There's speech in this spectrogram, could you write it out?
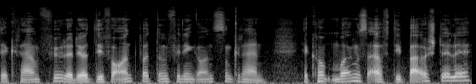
Der Kranführer, der hat die Verantwortung für den ganzen Kran. Der kommt morgens auf die Baustelle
